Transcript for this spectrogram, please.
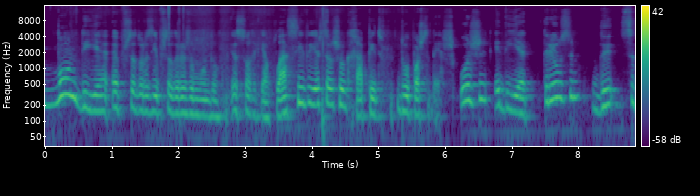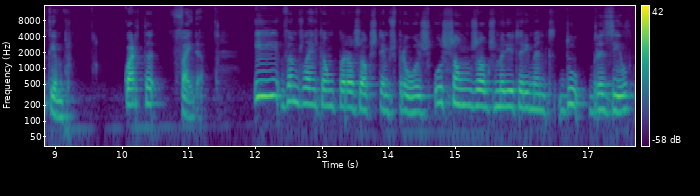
Bom dia, apostadoras e apostadoras do mundo. Eu sou Raquel Plácido e este é o Jogo Rápido do Aposta 10. Hoje é dia 13 de setembro, quarta-feira. E vamos lá então para os jogos que temos para hoje. Hoje são jogos maioritariamente do Brasil.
